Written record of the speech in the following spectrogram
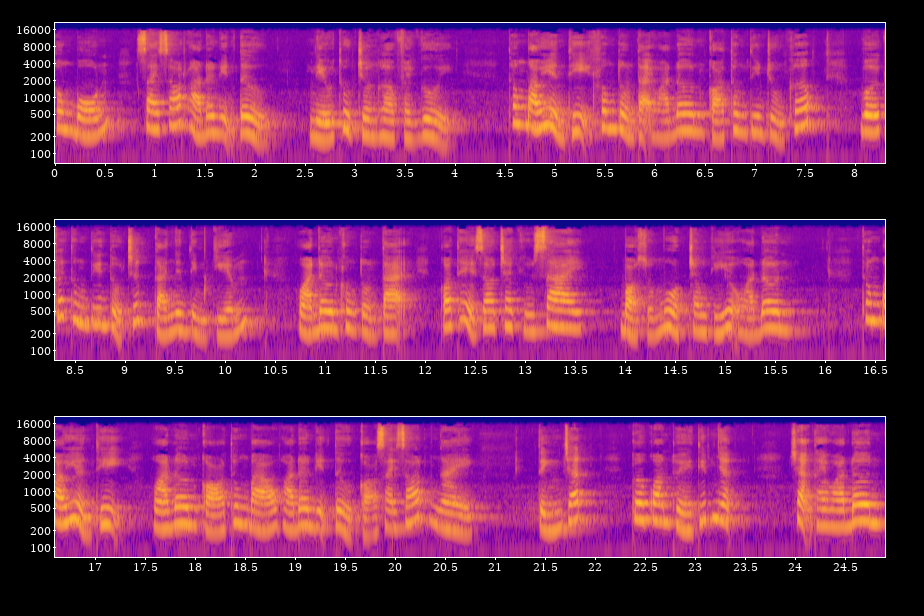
04, sai sót hóa đơn điện tử nếu thuộc trường hợp phải gửi. Thông báo hiển thị không tồn tại hóa đơn có thông tin trùng khớp với các thông tin tổ chức cá nhân tìm kiếm. Hóa đơn không tồn tại có thể do tra cứu sai, bỏ số 1 trong ký hiệu hóa đơn. Thông báo hiển thị hóa đơn có thông báo hóa đơn điện tử có sai sót ngày, tính chất, cơ quan thuế tiếp nhận, trạng thái hóa đơn,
